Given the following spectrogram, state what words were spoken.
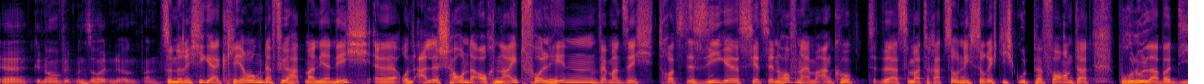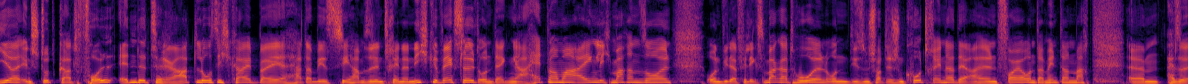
äh, genau widmen sollten irgendwann. So eine richtige Erklärung dafür hat man ja nicht. Äh, und alle schauen da auch neidvoll hin, wenn man sich trotz des Sieges jetzt in Hoffenheim anguckt, dass Materazzo nicht so richtig gut performt hat. Bruno Labbadia in Stuttgart vollendete Ratlosigkeit. Bei Hertha BSC haben sie den Trainer nicht gewechselt und denken, ja, hätten wir mal eigentlich machen sollen. Und wieder Felix Magath holen und diesen schottischen Co-Trainer, der allen Feuer unterm Hintern macht. Ähm, also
